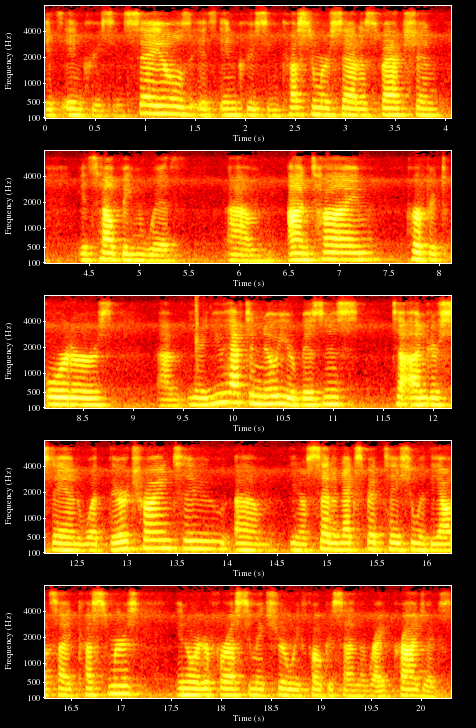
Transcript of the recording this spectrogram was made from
it's increasing sales, it's increasing customer satisfaction, it's helping with um, on time, perfect orders. Um, you know, you have to know your business to understand what they're trying to, um, you know, set an expectation with the outside customers in order for us to make sure we focus on the right projects.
